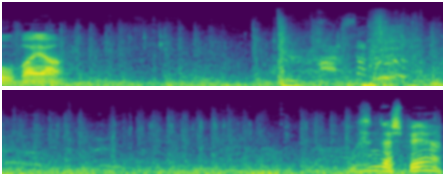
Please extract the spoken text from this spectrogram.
Oh, weia. Wo ist denn der Speer?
